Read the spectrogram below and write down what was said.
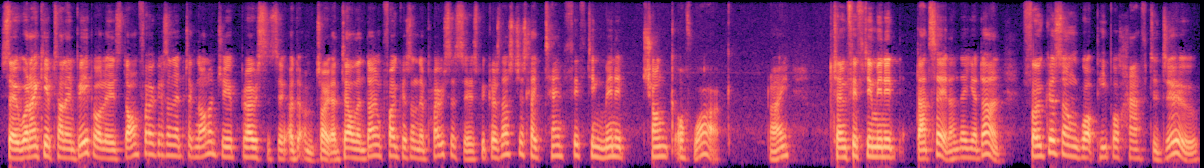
So what I keep telling people is don't focus on the technology processes. Uh, I'm sorry, I tell them don't focus on the processes because that's just like 10, 15 minute chunk of work, right? 10, 15 minute, that's it, and then you're done. Focus on what people have to do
